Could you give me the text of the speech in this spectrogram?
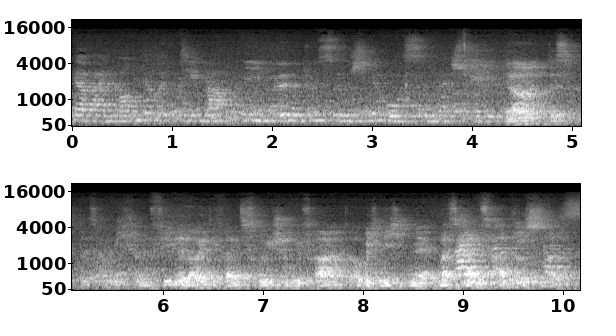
da war ein anderes Thema. Wie würden du so ein Giro zum Beispiel? Ja, das, das haben mich schon viele Leute ganz früh schon gefragt, ob ich nicht mehr was ganz anderes mache.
